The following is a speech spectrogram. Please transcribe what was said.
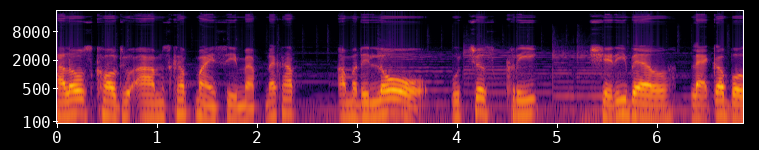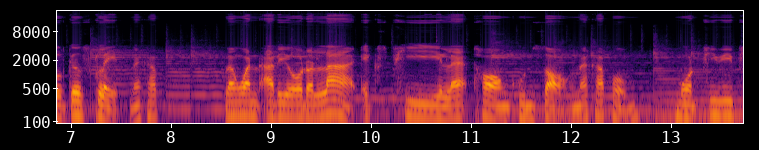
h a l l o s Call to Arms ครับ ใหม่4แมปนะครับ Armadillo Butcher's Creek Cherry Bell และก็ Bolger's Glade นะครับ รางวัล Ario Dollar XP และทองคูณ 2 นะครับผม โหมด PVP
